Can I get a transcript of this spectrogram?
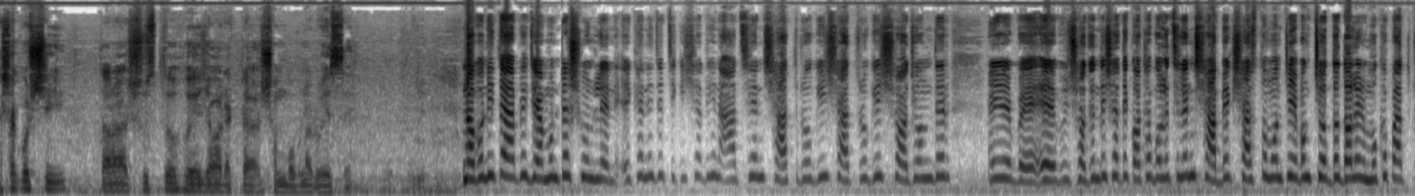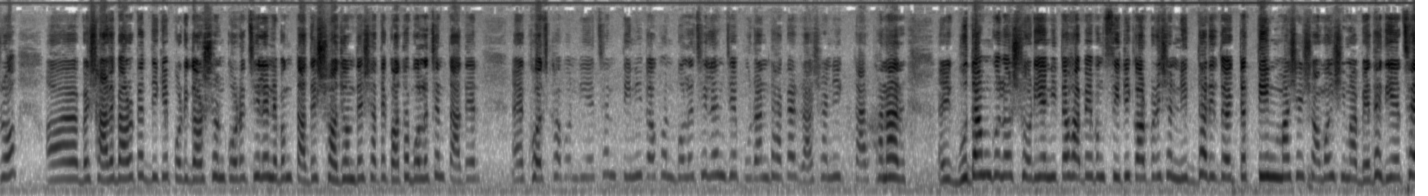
আশা করছি তারা সুস্থ হয়ে যাওয়ার একটা সম্ভাবনা রয়েছে। নবনীতা, আপনি যেমনটা শুনলেন, এখানে যে চিকিৎসাধীন আছেন সাত রোগী, সাত রোগীর স্বজনদের স্বজনদের সাথে কথা বলেছিলেন সাবেক স্বাস্থ্যমন্ত্রী এবং চোদ্দ দলের মুখপাত্র সাড়ে বারোটার দিকে পরিদর্শন করেছিলেন এবং তাদের স্বজনদের সাথে কথা বলেছেন, তাদের খোঁজ খবর নিয়েছেন। তিনি তখন বলেছিলেন যে পুরান ঢাকার রাসায়নিক কারখানার গুদামগুলো সরিয়ে নিতে হবে এবং সিটি কর্পোরেশন নির্ধারিত একটা তিন মাসের সময়সীমা বেঁধে দিয়েছে।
